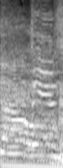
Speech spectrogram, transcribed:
soul.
